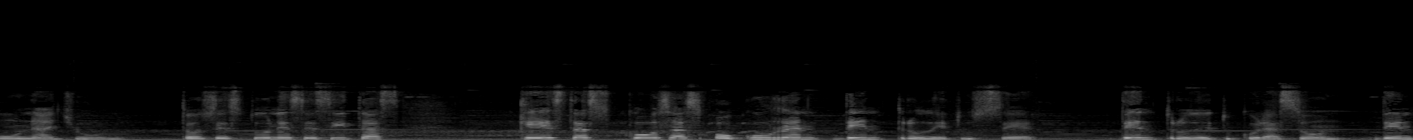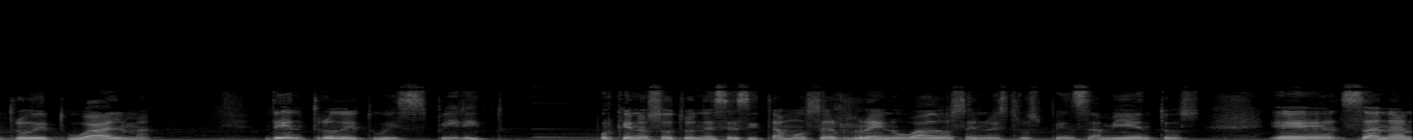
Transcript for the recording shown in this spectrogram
un ayuno. Entonces tú necesitas que estas cosas ocurran dentro de tu ser, dentro de tu corazón, dentro de tu alma, dentro de tu espíritu, porque nosotros necesitamos ser renovados en nuestros pensamientos, eh, sanar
